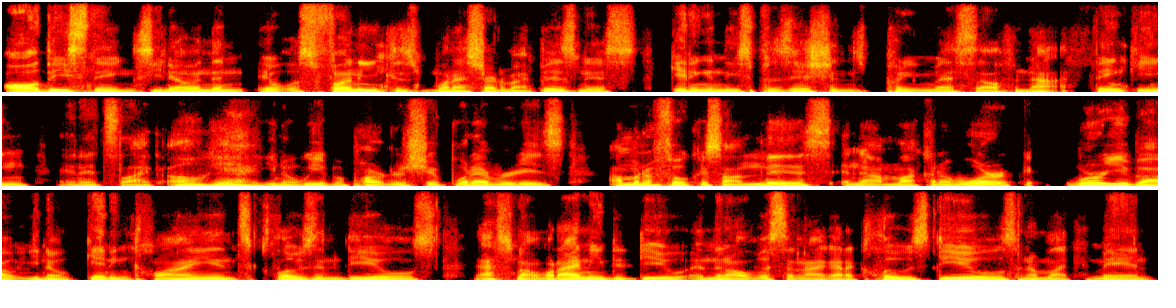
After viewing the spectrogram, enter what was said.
all these things, you know. And then it was funny because when I started my business, getting in these positions, putting myself not thinking, and it's like like, oh yeah, you know, we have a partnership, whatever it is. I'm going to focus on this and I'm not going to work, worry about, you know, getting clients, closing deals. That's not what I need to do. And then all of a sudden I got to close deals. And I'm like, man,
